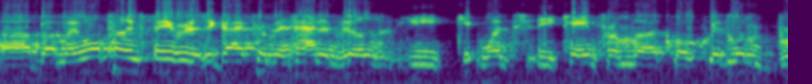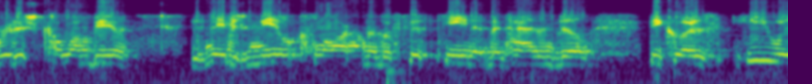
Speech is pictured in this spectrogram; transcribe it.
Uh, but my all-time favorite is a guy from Manhattanville. He went. He came from uh, Coquitlam, British Columbia. His name is Neil Clark, number 15 at Manhattanville, because he was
